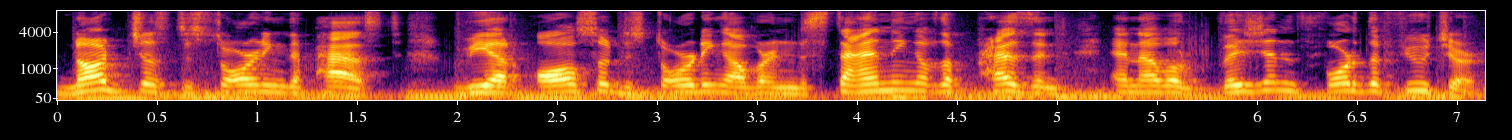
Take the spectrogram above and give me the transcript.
not just distorting the past, we are also distorting our understanding of the present and our vision for the future.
